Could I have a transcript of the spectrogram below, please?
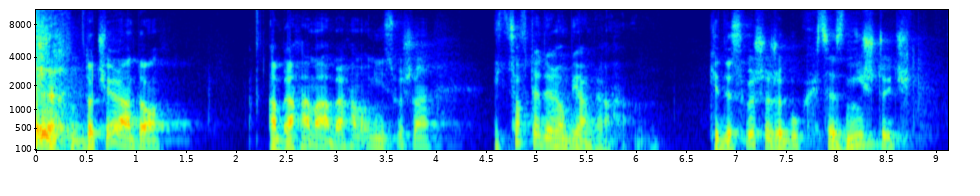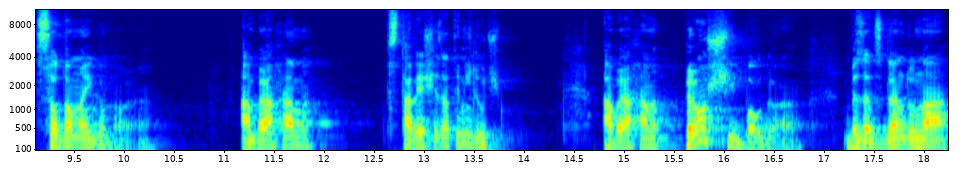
dociera do Abrahama. Abraham o niej słyszy. I co wtedy robi Abraham? Kiedy słyszy, że Bóg chce zniszczyć Sodomę i Gomorę. Abraham wstawia się za tymi ludźmi. Abraham prosi Boga, by ze względu na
